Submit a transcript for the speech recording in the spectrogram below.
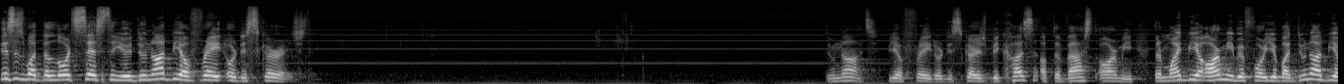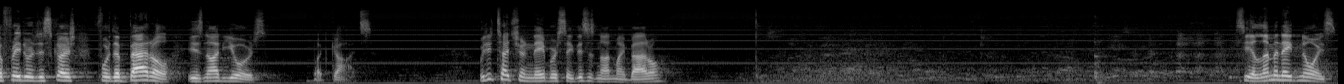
this is what the Lord says to you. Do not be afraid or discouraged. Do not be afraid or discouraged because of the vast army. There might be an army before you, but do not be afraid or discouraged, for the battle is not yours, but God's. Would you touch your neighbor say, This is not my battle? See, eliminate noise.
